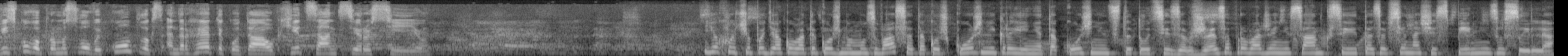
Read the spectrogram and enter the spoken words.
військово-промисловий комплекс, енергетику та обхід санкцій Росією. Я хочу подякувати кожному з вас, а також кожній країні та кожній інституції за вже запроваджені санкції та за всі наші спільні зусилля,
